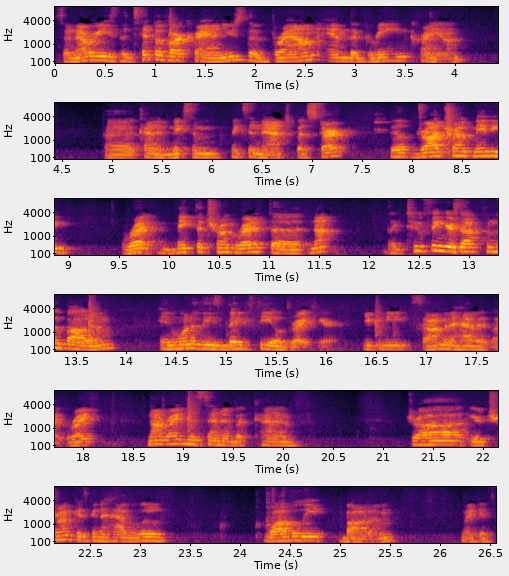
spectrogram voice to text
So now we're going to use the tip of our crayon. Use the brown and the green crayon. Uh, kind of mix them, mix and match. But start, build, draw a trunk maybe right, make the trunk right at the, not like two fingers up from the bottom in one of these big fields right here. You can eat, so I'm going to have it like right, not right in the center, but kind of draw, your trunk is going to have a little wobbly bottom, like it's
